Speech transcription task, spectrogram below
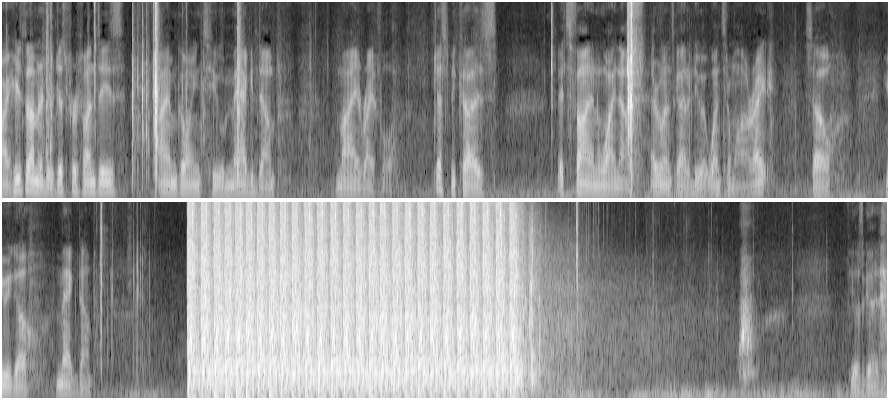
All right, here's what I'm gonna do. Just for funsies, I'm going to mag dump my rifle. Just because it's fun and why not? Everyone's gotta do it once in a while, right? So, here we go, mag dump. Feels good.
